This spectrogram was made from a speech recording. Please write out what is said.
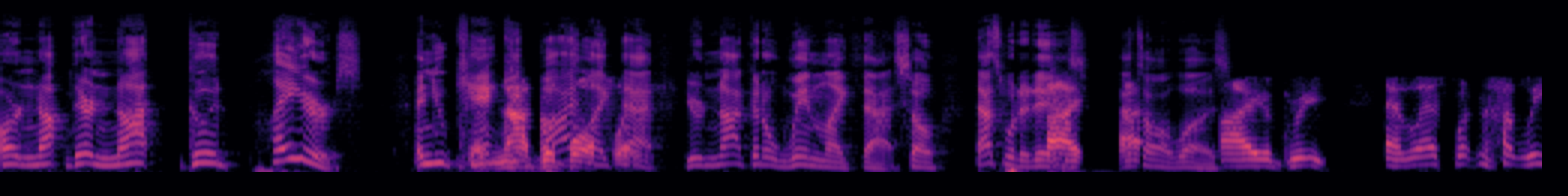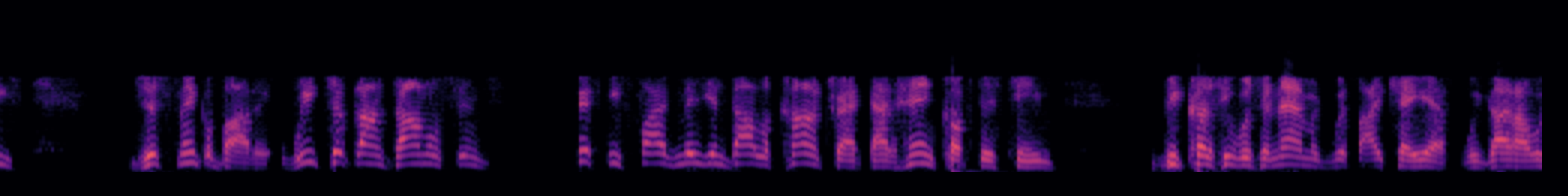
are not they're not good players. And you can't not get by like players. that. You're not going to win like that. So that's what it is. I- that's I- all it was. I agree. And last but not least, just think about it. We took on Donaldson's $55 million contract that handcuffed this team because he was enamored with IKF. We got our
